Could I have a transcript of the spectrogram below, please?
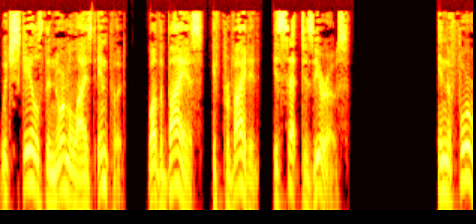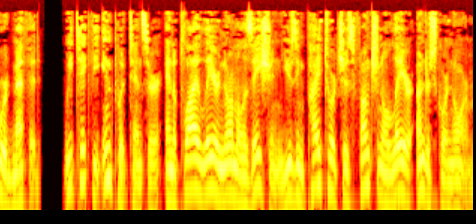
which scales the normalized input, while the bias, if provided, is set to zeros. In the forward method, we take the input tensor and apply layer normalization using PyTorch's functional layer underscore norm,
